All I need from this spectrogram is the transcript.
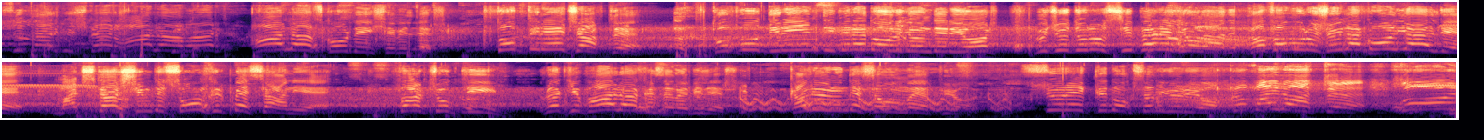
Süper güçler hala var. Hala skor değişebilir. Top direğe çarptı. Topu direğin dibine doğru gönderiyor. Vücudunu siper ediyor adeta. Kafa vuruşuyla gol geldi. Maçta şimdi son 45 saniye. Fark çok değil. Rakip hala kazanabilir. Kale önünde savunma yapıyor. Sürekli 90'ı görüyor. Kafayla attı. Gol,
